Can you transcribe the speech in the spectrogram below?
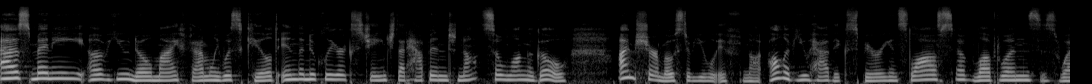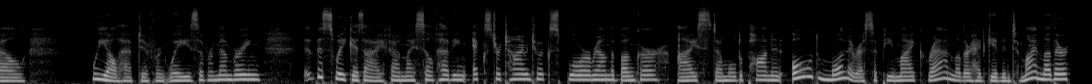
As many of you know, my family was killed in the nuclear exchange that happened not so long ago. I'm sure most of you, if not all of you, have experienced loss of loved ones as well. We all have different ways of remembering. This week, as I found myself having extra time to explore around the bunker, I stumbled upon an old mole recipe my grandmother had given to my mother,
